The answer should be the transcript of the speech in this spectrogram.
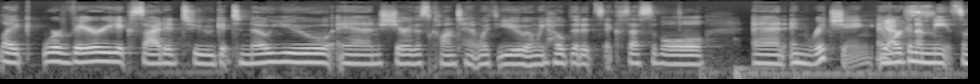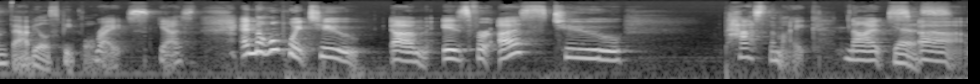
like we're very excited to get to know you and share this content with you and we hope that it's accessible and enriching and we're going to meet some fabulous people. Right. Yes. And the whole point too um, is for us to pass the mic. Not. Yes. Uh,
